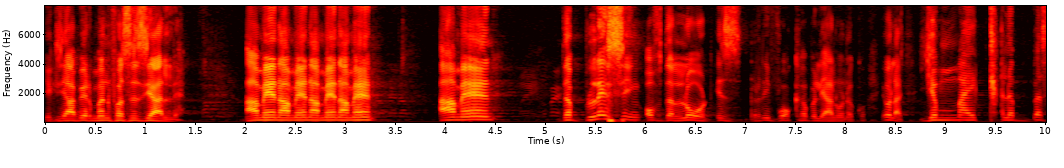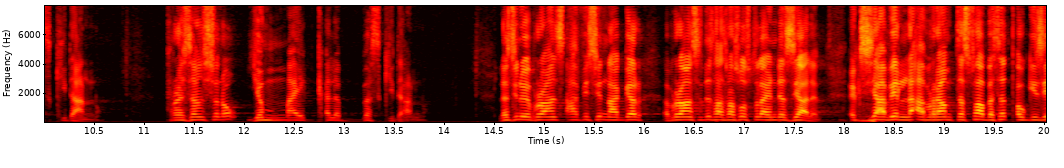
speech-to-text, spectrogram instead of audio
የእግዚአብሔር መንፈስ እዚህ አለ። አሜን አሜን አሜን አሜን አሜን። The blessing of the lord is revocable ያልሆነ ይኸውላችሁ የማይቀለበስ ኪዳን ነው። presence ነው የማይቀለበስ ኪዳን ነው። ለዚህ ነው የዕብራውያን ጸሐፊ ሲናገር ዕብራውያን 6 13 ላይ እንደዚህ አለ። እግዚአብሔር ለአብርሃም ተስፋ በሰጠው ጊዜ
